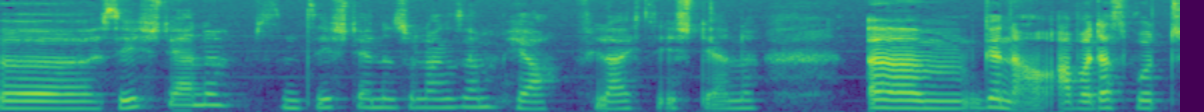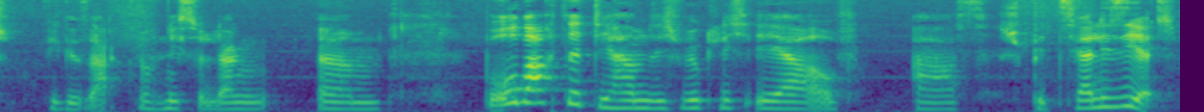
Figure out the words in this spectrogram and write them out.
äh, Seesterne. Sind Seesterne so langsam? Ja, vielleicht Seesterne. Ähm, genau, aber das wird, wie gesagt, noch nicht so lange ähm, beobachtet. Die haben sich wirklich eher auf Aas spezialisiert.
